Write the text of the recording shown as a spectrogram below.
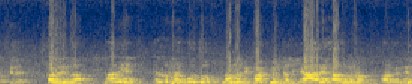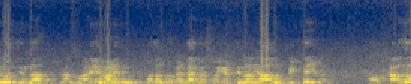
ಗೊತ್ತಿದೆ. ಅದರಿಂದ ನಾನೇ ಎಲ್ಲರನ್ನೂ ಕೂತು ನಮ್ಮ ಡಿಪಾರ್ಟ್ಮೆಂಟ್ ಅಲ್ಲಿ ಯಾರೇ ಆದ್ರೂ ಅವ್ರಿಗೆ ನಿವೃತ್ತಿಯಿಂದ ನಾನು ಮಾಡೇ ಮಾಡಿದ್ದೀನಿ. ಅದಂತೂ ಗಂಡಾಘೋಷವಾಗಿ ಹೇಳ್ತೀನಿ, ನಾನು ಯಾರನ್ನೂ ಬಿಟ್ಟೇ ಇಲ್ಲ. ಅವ್ರು ಕರೆದು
